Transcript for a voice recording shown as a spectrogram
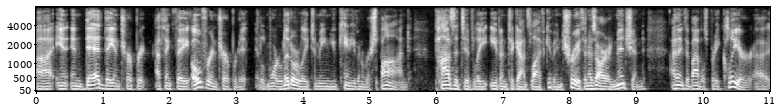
Uh, and, and, dead, they interpret, I think they overinterpret it more literally to mean you can't even respond positively even to God's life-giving truth. And as I already mentioned, I think the Bible's pretty clear. Uh,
